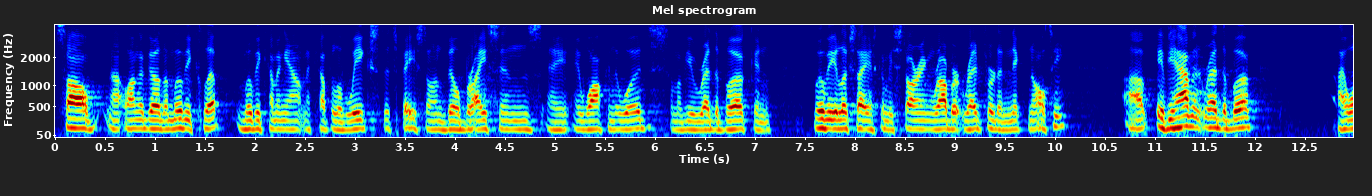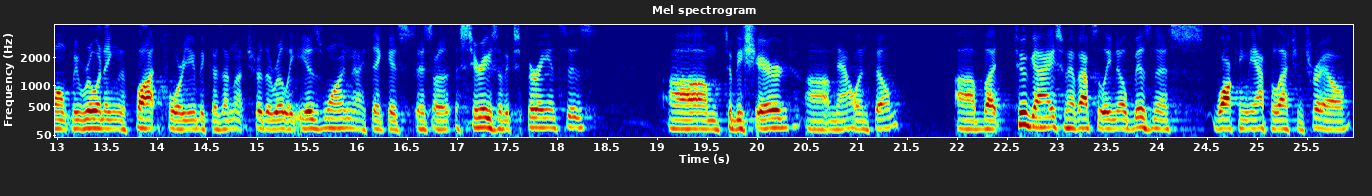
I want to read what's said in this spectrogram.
Saw not long ago the movie clip, movie coming out in a couple of weeks that's based on Bill Bryson's A, a Walk in the Woods. Some of you read the book, and movie looks like it's going to be starring Robert Redford and Nick Nolte. Uh, if you haven't read the book, I won't be ruining the plot for you because I'm not sure there really is one. I think it's, it's a, a, series of experiences um, to be shared um, now in film. Uh, but two guys who have absolutely no business walking the Appalachian Trail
